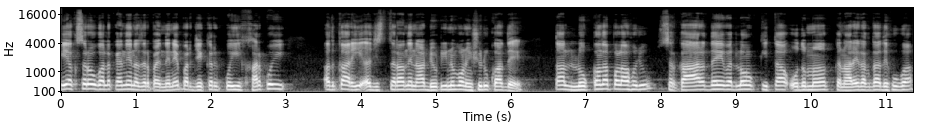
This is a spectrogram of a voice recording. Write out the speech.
ਇਹ ਅਕਸਰ ਉਹ ਗੱਲ ਕਹਿੰਦੇ ਨਜ਼ਰ ਪੈਂਦੇ ਨੇ, ਪਰ ਜੇਕਰ ਕੋਈ, ਹਰ ਕੋਈ ਅਧਿਕਾਰੀ ਜਿਸ ਤਰ੍ਹਾਂ ਦੇ ਨਾਲ ਡਿਊਟੀ ਨਿਭਾਉਣੀ ਸ਼ੁਰੂ ਕਰ ਦੇ, ਤਾਂ ਲੋਕਾਂ ਦਾ ਭਲਾ ਹੋ ਜੂ। ਸਰਕਾਰ ਦੇ ਵੱਲੋਂ ਕੀਤਾ ਉਦਮ ਕਿਨਾਰੇ ਲੱਗਦਾ ਦਿਖੂਗਾ।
